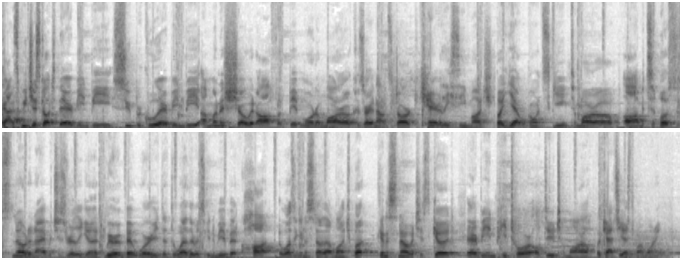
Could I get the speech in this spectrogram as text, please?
Up guys? We just got to the Airbnb, super cool Airbnb. I'm gonna show it off a bit more tomorrow because right now it's dark. Can't really see much. But yeah, we're going skiing tomorrow. Um, it's supposed to snow tonight, which is really good. We were a bit worried that the weather was gonna be a bit hot. It wasn't gonna snow that much, but it's gonna snow, which is good. Airbnb tour I'll do tomorrow. I'll catch you guys tomorrow morning.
